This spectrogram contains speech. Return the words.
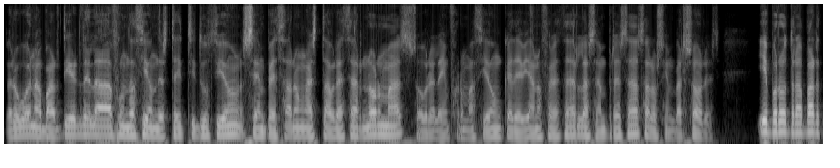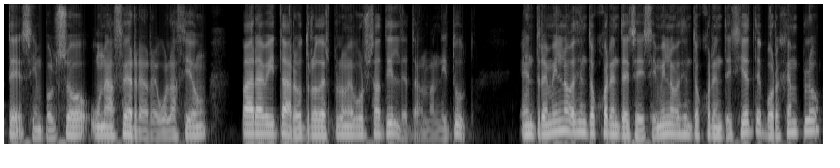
Pero bueno, a partir de la fundación de esta institución se empezaron a establecer normas sobre la información que debían ofrecer las empresas a los inversores. Y por otra parte, se impulsó una férrea regulación para evitar otro desplome bursátil de tal magnitud. Entre 1946 y 1947, por ejemplo,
